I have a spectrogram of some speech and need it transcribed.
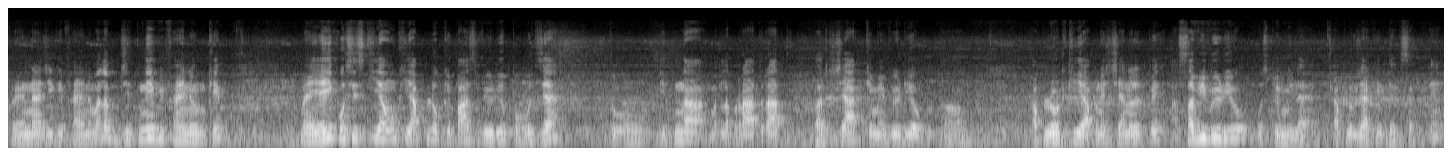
प्रेरणा जी की फ़ैन है मतलब जितने भी फ़ैन हैं उनके, मैं यही कोशिश किया हूँ कि आप लोग के पास वीडियो पहुँच जाए। तो इतना मतलब रात रात भर जाग के मैं वीडियो अपलोड किया अपने चैनल पे सभी वीडियो उस पर मिला है। आप लोग जाके देख सकते हैं।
